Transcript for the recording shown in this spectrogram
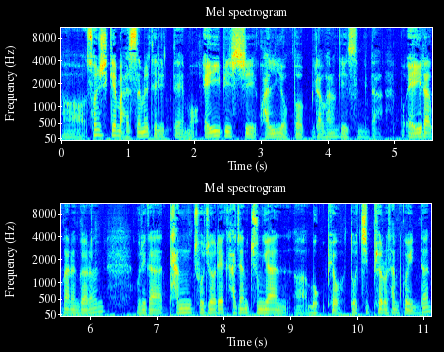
어, 손쉽게 말씀을 드릴 때 뭐 ABC 관리요법이라고 하는 게 있습니다. 뭐 A라고 하는 거는 우리가 당 조절의 가장 중요한 어, 목표 또 지표로 삼고 있는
